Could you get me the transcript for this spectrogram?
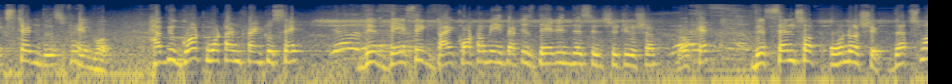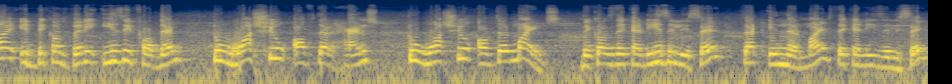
extend this framework have you got what I'm trying to say? Yes. This basic dichotomy that is there in this institution, yes. okay? This sense of ownership. That's why it becomes very easy for them to wash you off their hands, to wash you off their minds. Because they can easily say that in their minds, they can easily say,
